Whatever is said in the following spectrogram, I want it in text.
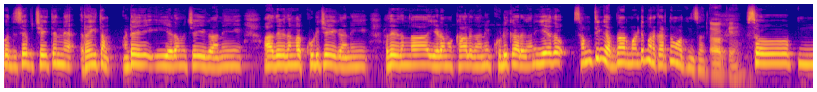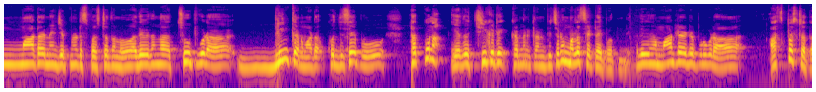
కొద్దిసేపు చైతన్య రహితం. అంటే ఈ ఎడమ చేయి కానీ అదేవిధంగా కుడి చేయి కానీ అదేవిధంగా ఎడమ కాలు కానీ కుడి కాలు కానీ ఏదో సంథింగ్ అబ్నార్మాలిటీ మనకు అర్థం అవుతుంది సార్. ఓకే. సో మాట నేను చెప్పినట్టు స్పష్టతలో అదేవిధంగా చూపు కూడా బ్లింక్ అనమాట కొద్దిసేపు తక్కువ ఏదో చీకటి కమ్యూనిటీ అనిపించడం మళ్ళీ సెట్ అయిపోతుంది. అదేవిధంగా మాట్లాడేటప్పుడు కూడా అస్పష్టత.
